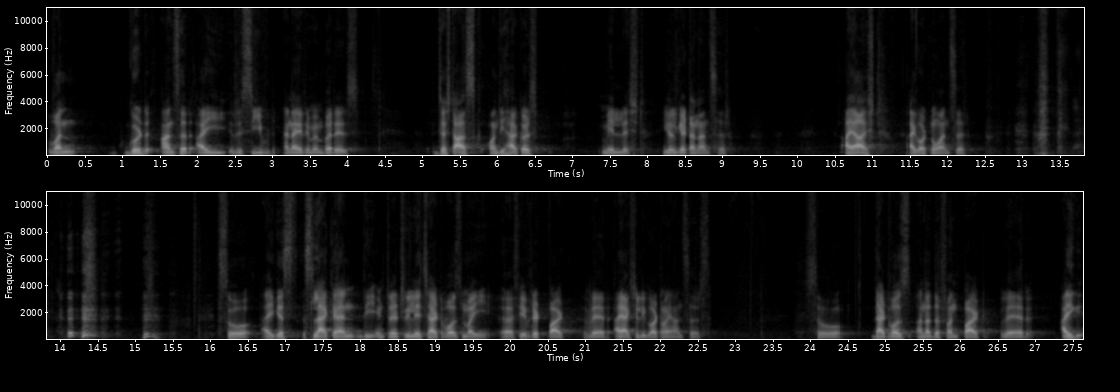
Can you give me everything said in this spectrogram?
One good answer I received and I remember is just ask on the hacker's mail list. You'll get an answer. I asked, I got no answer. so I guess Slack and the internet relay chat was my uh, favorite part where I actually got my answers. So that was another fun part where I,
